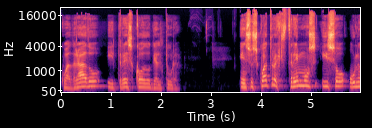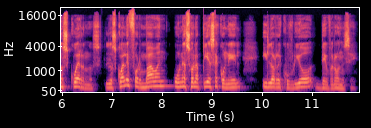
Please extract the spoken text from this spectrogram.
cuadrado y tres codos de altura. En sus cuatro extremos hizo unos cuernos, los cuales formaban una sola pieza con él y lo recubrió de bronce.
